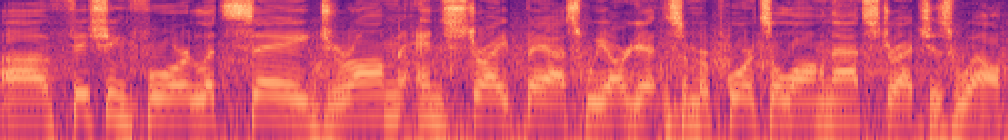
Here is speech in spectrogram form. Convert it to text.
uh, fishing for, let's say, drum and striped bass. We are getting some reports along that stretch as well.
